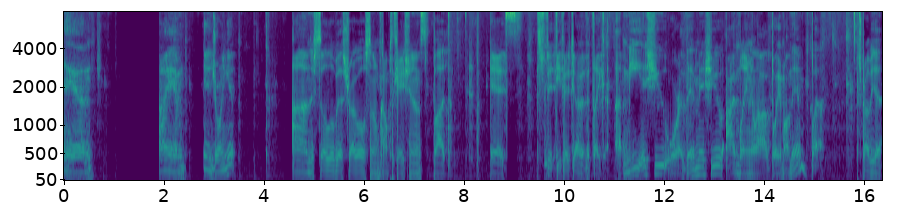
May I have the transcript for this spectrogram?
And i am enjoying it. Um, there's still a little bit of struggle some complications but it's 50 50 on if it's like a me issue or a them issue. I'm blaming a lot of blame on them, but it's probably a,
